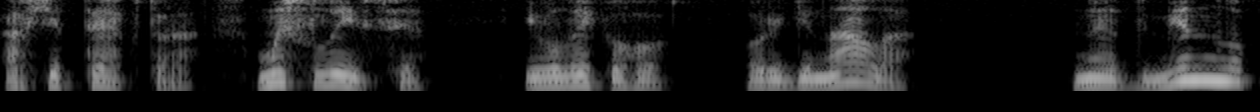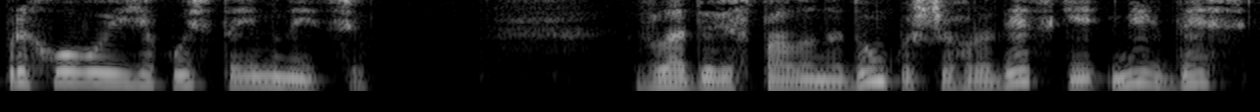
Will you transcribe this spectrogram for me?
архітектора, мисливця і великого оригінала неодмінно приховує якусь таємницю. Владові спало на думку, що Городецький міг десь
